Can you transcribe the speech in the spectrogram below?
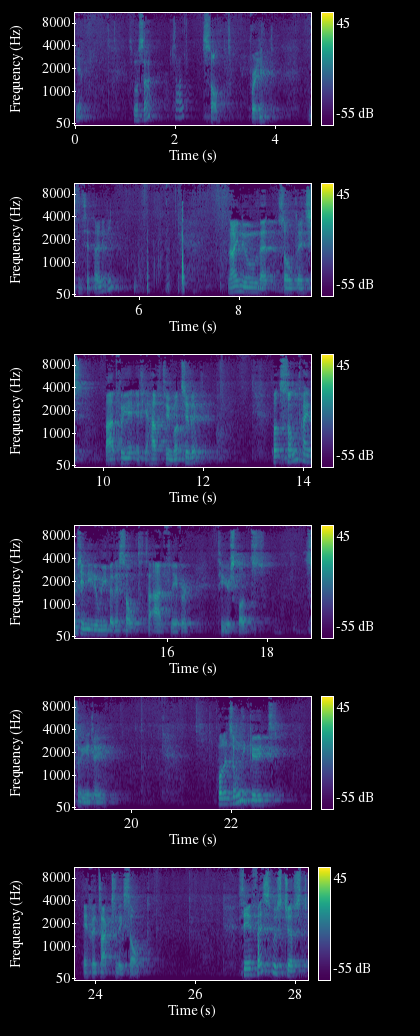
Yeah. So what's that? Salt. Salt. Brilliant. You can sit down again. Now I know that salt is bad for you if you have too much of it. But sometimes you need a wee bit of salt to add flavour to your spuds. So you do. But it's only good if it's actually salt. See, if this was just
